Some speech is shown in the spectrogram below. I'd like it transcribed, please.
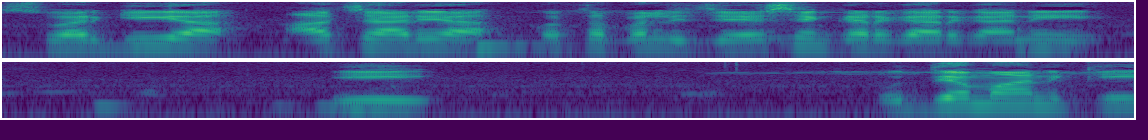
స్వర్గీయ ఆచార్య కొత్తపల్లి జయశంకర్ గారు కానీ ఈ ఉద్యమానికి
